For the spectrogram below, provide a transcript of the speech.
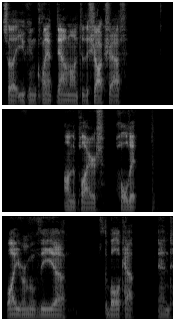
so that you can clamp down onto the shock shaft on the pliers, hold it while you remove the uh, the ball cap and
